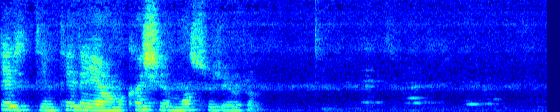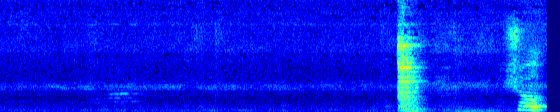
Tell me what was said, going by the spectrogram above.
erittiğim tereyağımı kaşığımla sürüyorum. Şu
